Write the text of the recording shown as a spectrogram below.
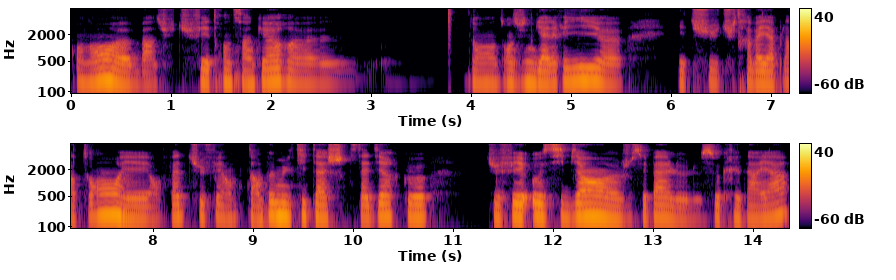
pendant, ben, tu, fais 35 heures dans, dans, une galerie et tu, tu, travailles à plein temps et en fait tu fais un, un peu multitâche, c'est-à-dire que tu fais aussi bien, euh, je sais pas, le, secrétariat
